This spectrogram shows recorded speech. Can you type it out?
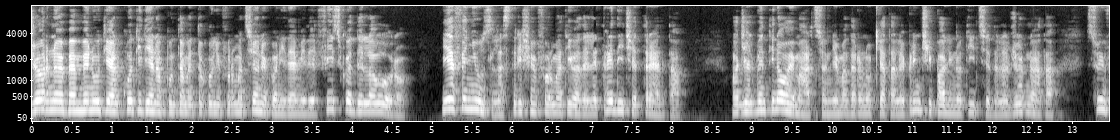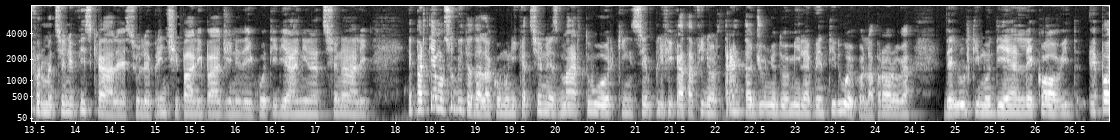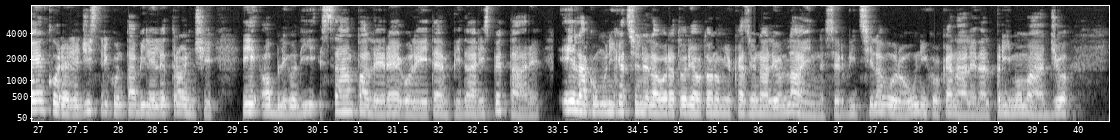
Buongiorno e benvenuti al quotidiano appuntamento con l'informazione con i temi del fisco e del lavoro. IF News, la striscia informativa delle 13.30. Oggi è il 29 marzo, andiamo a dare un'occhiata alle principali notizie della giornata su informazione fiscale sulle principali pagine dei quotidiani nazionali e partiamo subito dalla comunicazione smart working semplificata fino al 30 giugno 2022 con la proroga dell'ultimo DL Covid e poi ancora registri contabili elettronici e obbligo di stampa, le regole e i tempi da rispettare e la comunicazione lavoratori autonomi occasionali online, servizi lavoro, unico canale dal primo maggio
